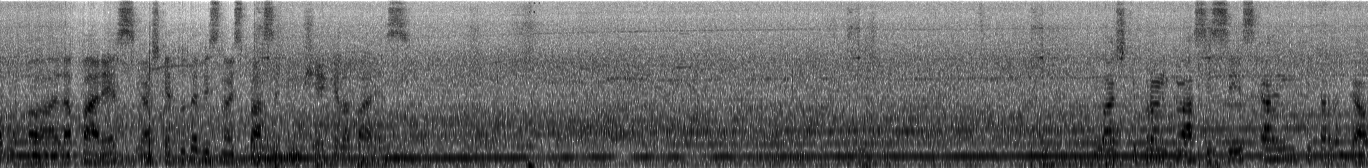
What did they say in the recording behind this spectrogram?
Ó, ela aparece... Eu acho que é toda vez que nós passamos de um cheque, ela aparece. Eu acho que para uma classe C esse carro aqui tá legal.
